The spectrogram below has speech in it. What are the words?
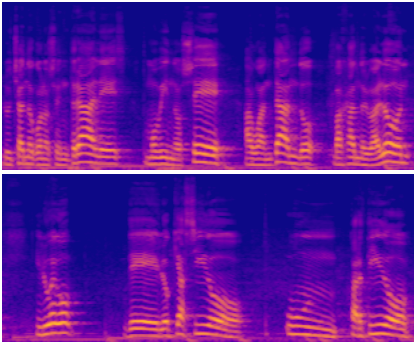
luchando con los centrales, moviéndose, aguantando, bajando el balón, y luego de lo que ha sido un partido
